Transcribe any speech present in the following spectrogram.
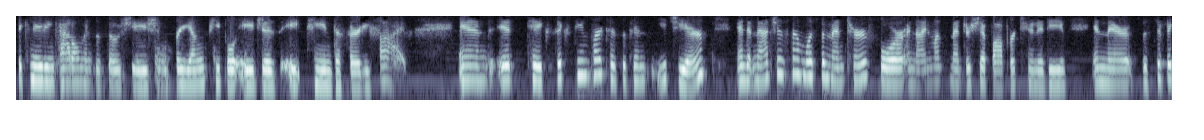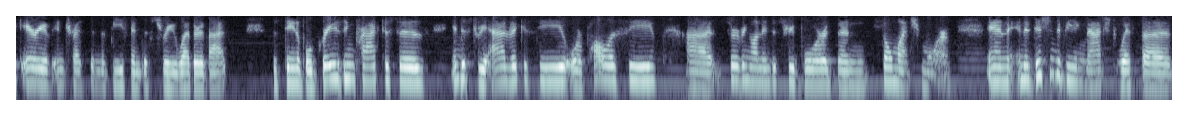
the Canadian Cattlemen's Association for young people ages 18 to 35. And it takes 16 participants each year, and it matches them with the mentor for a nine-month mentorship opportunity in their specific area of interest in the beef industry, whether that's sustainable grazing practices, industry advocacy or policy, uh, serving on industry boards, and so much more. And in addition to being matched with the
